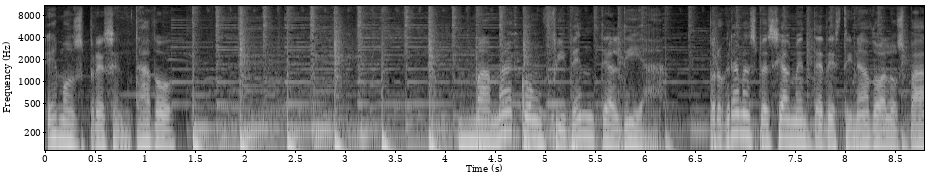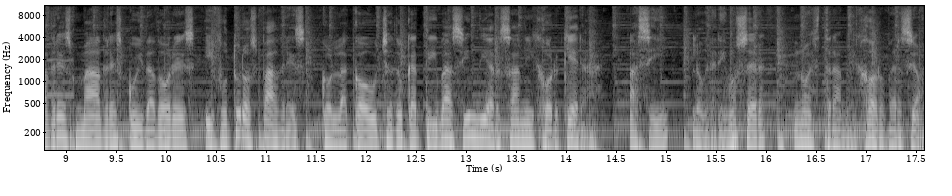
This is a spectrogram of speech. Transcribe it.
Hemos presentado Mamá Confidente al Día programa especialmente destinado a los padres, madres, cuidadores y futuros padres con la coach educativa Cindy Arzani Jorquera. Así lograremos ser nuestra mejor versión.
